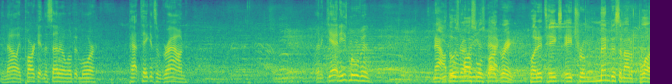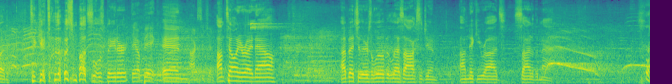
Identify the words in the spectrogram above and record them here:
And now they park it in the center a little bit more. Pat taking some ground. And again, he's moving. Now, He's those moving muscles are great, but it takes a tremendous amount of blood to get to those muscles, Bader. They are big. And Oxygen. I'm telling you right now, I bet you there's a little bit less oxygen on Nicky Rod's side of the mat.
